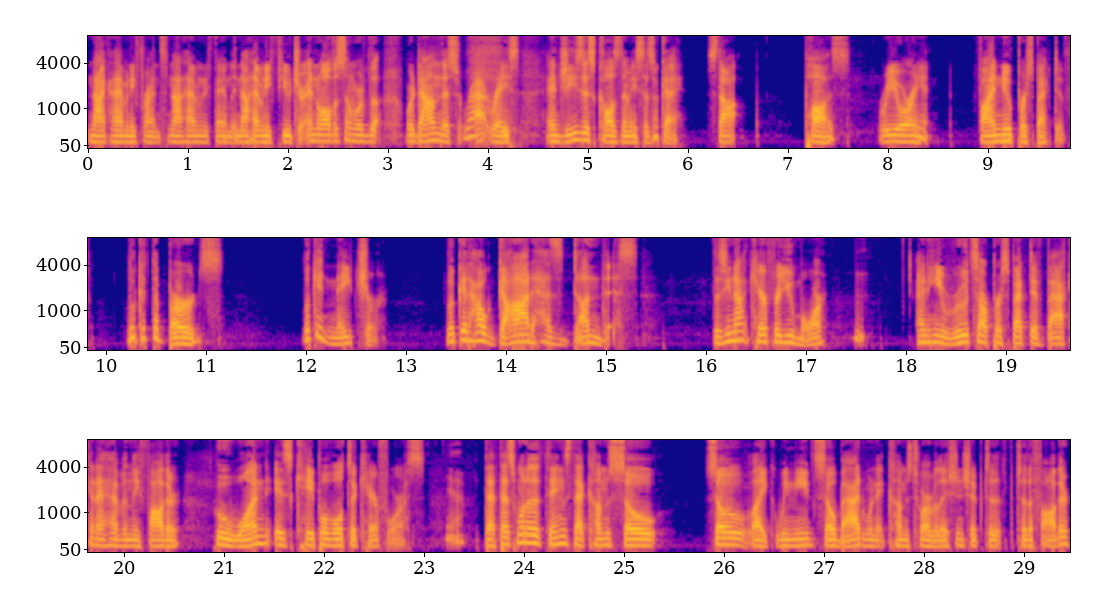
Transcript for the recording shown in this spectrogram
not gonna have any friends, not have any family, not have any future, and all of a sudden we're we're down this rat race, and Jesus calls them. He says, okay, stop, pause, reorient, find new perspective. Look at the birds. Look at nature. Look at how God has done this. Does he not care for you more? Hmm. And he roots our perspective back in a heavenly Father who one is capable to care for us. Yeah. That that's one of the things that comes so so like we need so bad when it comes to our relationship to to the Father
